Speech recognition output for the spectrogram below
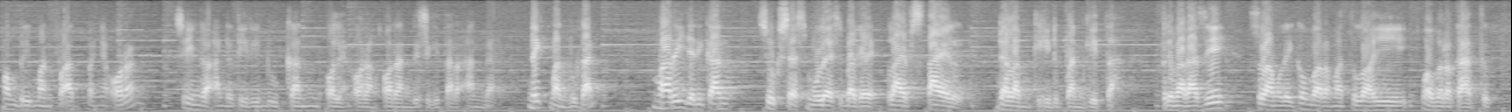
memberi manfaat banyak orang sehingga Anda dirindukan oleh orang-orang di sekitar Anda. Nikmat bukan? Mari jadikan sukses mulai sebagai lifestyle dalam kehidupan kita. Terima kasih. Assalamualaikum warahmatullahi wabarakatuh.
